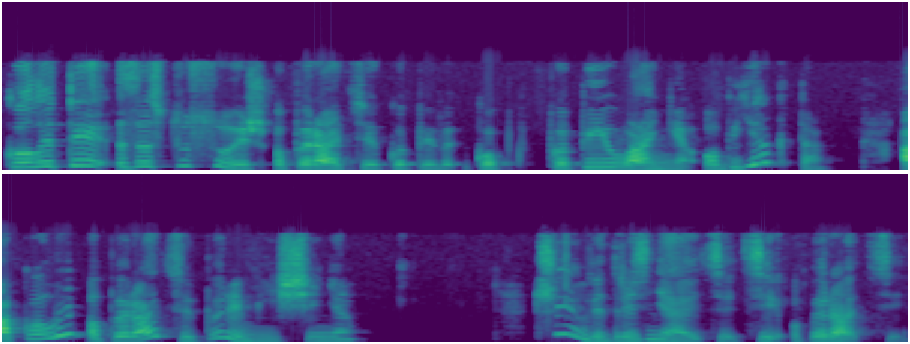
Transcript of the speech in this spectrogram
Коли ти застосуєш операцію копі- коп- копіювання об'єкта, а коли операцію переміщення? Чим відрізняються ці операції?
